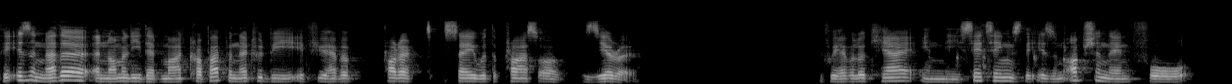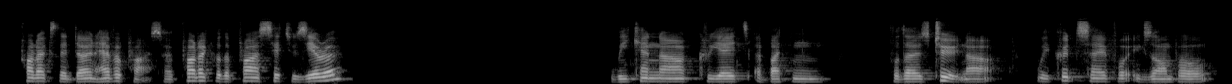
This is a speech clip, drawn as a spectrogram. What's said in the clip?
There is another anomaly that might crop up, and that would be if you have a product, say with the price of zero. If we have a look here in the settings, there is an option then for products that don't have a price. So a product with a price set to zero, we can now create a button for those two. Now, we could say, for example,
